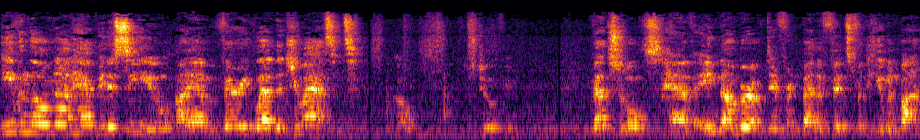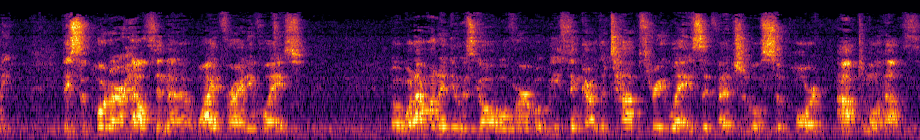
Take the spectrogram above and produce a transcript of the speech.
Even though I'm not happy to see you, I am very glad that you asked. Oh, there's two of you. Vegetables have a number of different benefits for the human body. They support our health in a wide variety of ways. But what I want to do is go over what we think are the top three ways that vegetables support optimal health.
